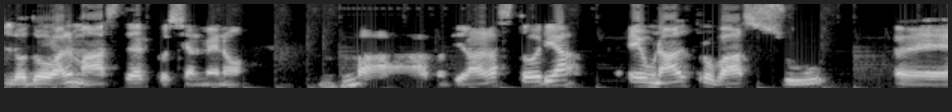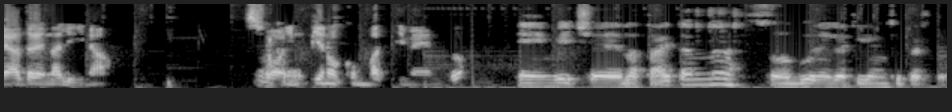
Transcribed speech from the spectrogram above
lo do al master, così almeno uh-huh. va a continuare la storia, e un altro va su eh, adrenalina. Sono okay. in pieno combattimento. E invece la Titan sono due negativi anche per te.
